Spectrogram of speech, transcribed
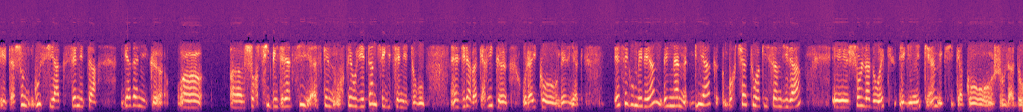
eta sun guziak zen eta jadanik uh, uh, sortzi bederatzi azken urte horietan segitzen ditugu. Ez dira bakarrik uh, oraiko berriak. Ez egun berean, behinan biak bortxatuak izan dira e, soldadoek eginik, eh, Mexikako soldado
